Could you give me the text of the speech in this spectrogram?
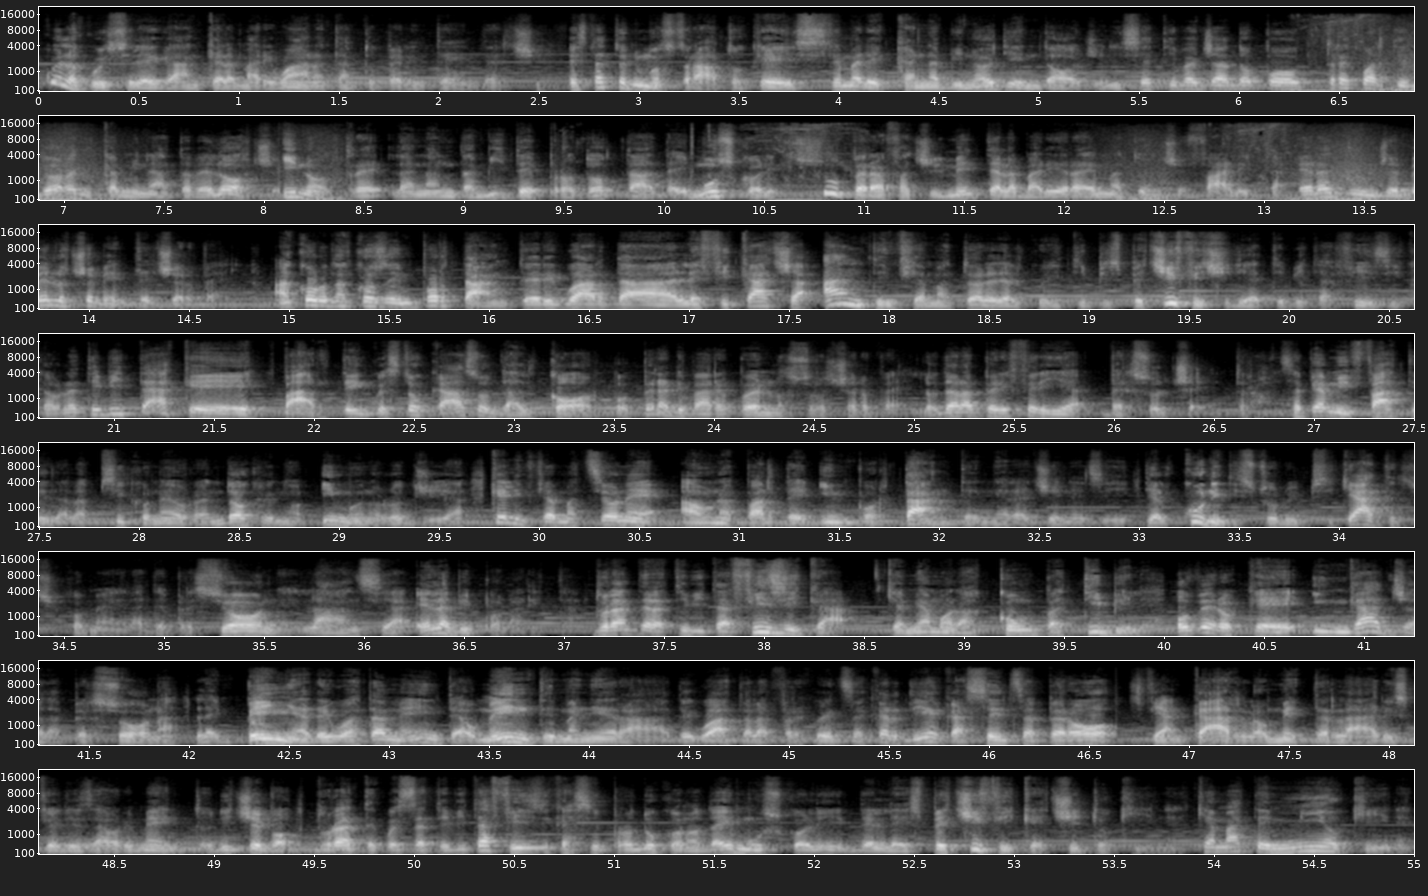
quello a cui si lega anche la marijuana, tanto per intenderci. È stato dimostrato che il sistema dei cannabinoidi endogeni si attiva già dopo tre quarti d'ora di camminata veloce. Inoltre l'anandamide prodotta dai muscoli supera facilmente la barriera ematoencefalica e raggiunge velocemente il cervello. Ancora una cosa importante riguarda l'efficacia antinfiammatoria di alcuni tipi specifici di attività fisica, un'attività che parte in questo caso dal corpo per arrivare poi al nostro cervello, dalla periferia verso il centro. Sappiamo infatti dalla psiconeuroendocrino immunologia che l'infiammazione ha una parte importante nella genesi di alcuni disturbi psichiatrici come la depressione, l'ansia e la bipolarità. Durante l'attività fisica, chiamiamola compatibile, ovvero che ingaggia la persona, la impegna adeguatamente, aumenta in maniera adeguata la frequenza cardiaca senza però sfiancarla o metterla a rischio di esaurimento. Dicevo, durante questa attività fisica si producono dai muscoli delle specifiche citochine, chiamate miochine,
